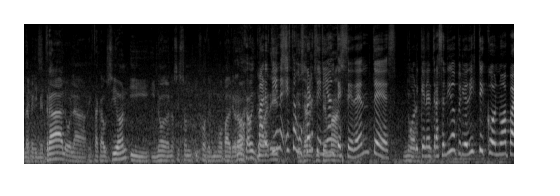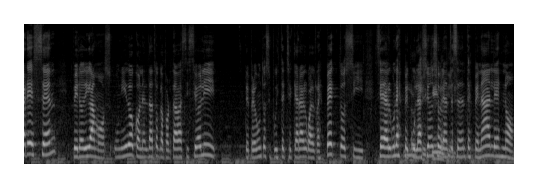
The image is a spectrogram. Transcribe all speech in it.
la perimetral o la, esta caución y, y no, no sé si son hijos del mismo padre no. En Martín, ¿esta mujer no tenía más. antecedentes? No, Porque en el trascendido periodístico no aparecen, pero digamos, unido con el dato que aportaba Cicioli, te pregunto si pudiste chequear algo al respecto, si, si hay alguna especulación chequeé sobre no tiene. antecedentes penales, no.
